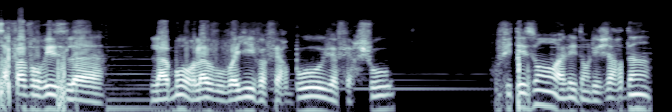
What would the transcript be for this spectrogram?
ça favorise la l'amour. Là, vous voyez, il va faire beau, il va faire chaud. Profitez-en, allez dans les jardins,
